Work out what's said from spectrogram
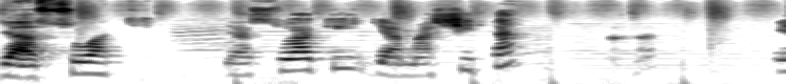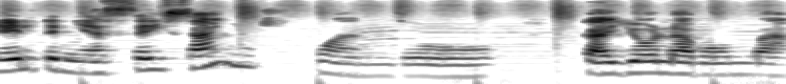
Yasuaki. Yasuaki Yamashita. ajá, Él tenía seis años cuando cayó la bomba.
